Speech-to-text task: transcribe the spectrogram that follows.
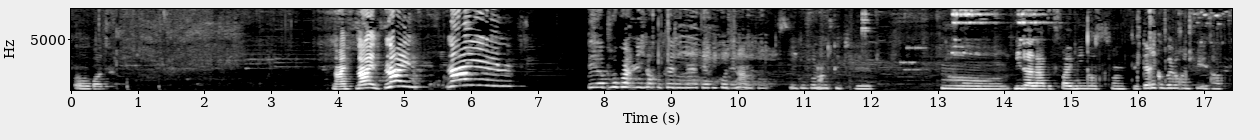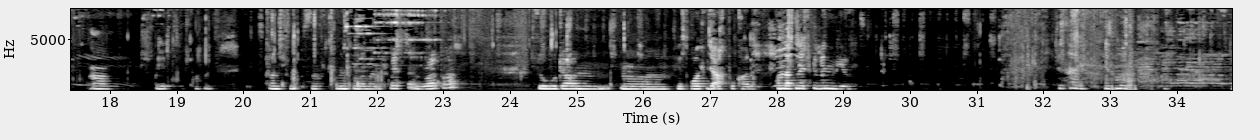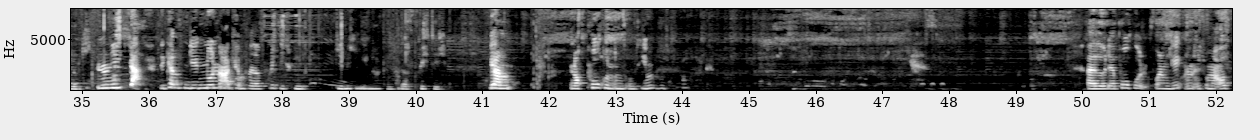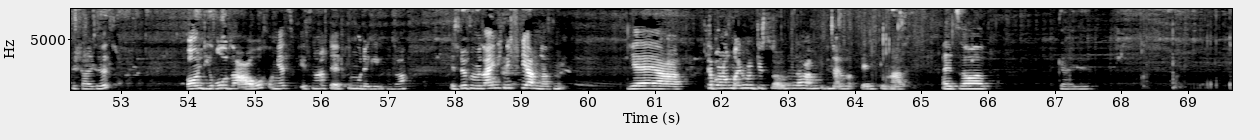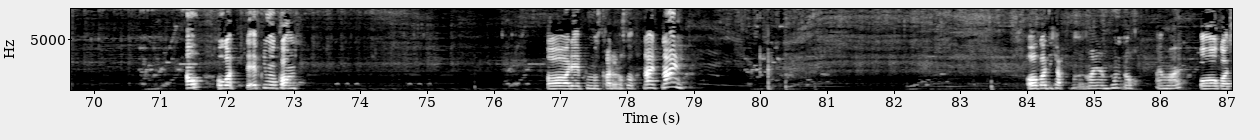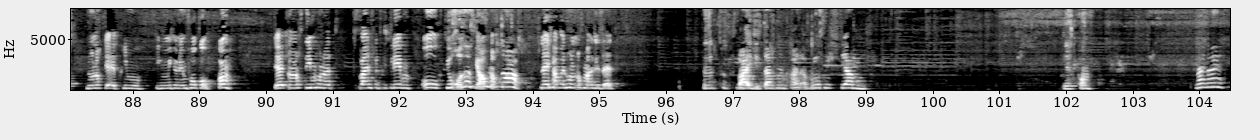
Oh Gott. Nein, nein, nein, nein! Der Poco hat mich noch gekillt und hat der Rico den anderen Rico von uns gekillt. No. Niederlage 2 minus 20. Der Rico will noch ein Spiel haben. Ah, Spiel. 20, 50 Münzen bei meiner Schwester im Roll Pass. So, dann. Äh, jetzt brauche ich wieder 8 Pokale. Und das Match gewinnen wir. Heißt, jetzt muss. Ja! Wir kämpfen gegen nur Nahkämpfer, das ist richtig gut. Geh nicht in die Nahkämpfe, das ist richtig. Wir haben noch Poco in unserem Team. Also der Poco von den Gegnern ist schon mal ausgeschaltet. Und die Rosa auch. Und jetzt ist nur noch der Primo der Gegner da. Jetzt dürfen wir uns eigentlich nicht sterben lassen. Yeah. Ich habe auch noch meinen Hund gestohlen. Da haben wir den einfach fertig gemacht. Also. Geil. Oh, oh Gott, der Primo kommt. Oh, der Primo ist gerade noch so. Nein, nein! Oh Gott, ich habe mit meinem Hund noch einmal. Oh Gott, nur noch der El Primo gegen mich und den Poco. Komm, der hat nur noch 742 Leben. Oh, die Rosa ist ja auch noch da. Schnell, ich habe meinen Hund noch mal gesetzt. Wir sind zu zweit. Jetzt darf man gerade aber bloß nicht sterben. Jetzt komm. Nein, nein.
